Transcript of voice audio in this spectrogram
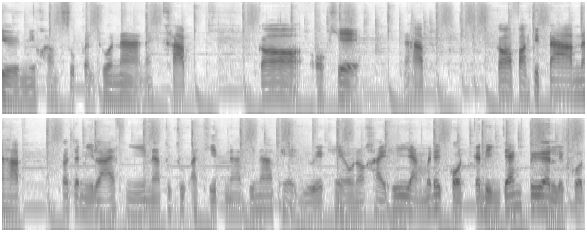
ยืนมีความสุขกันทั่วหน้านะครับ ก็โอเคนะครับ ก็ฝากติดตามนะครับ ก็จะมีไลฟ์นี้นะทุกๆ อาทิตย์นะที่หน้าเพจ UX Health เนาะใครที่ยังไม่ได้กดกระดิ่งแจ้งเตือนหรือกด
